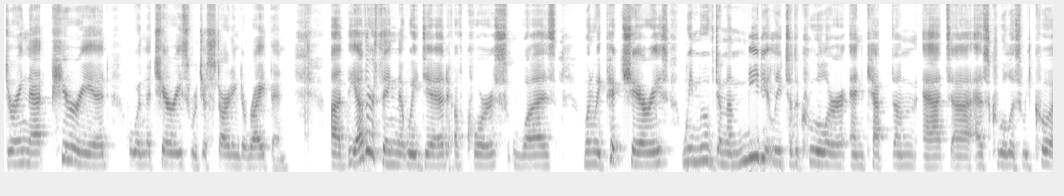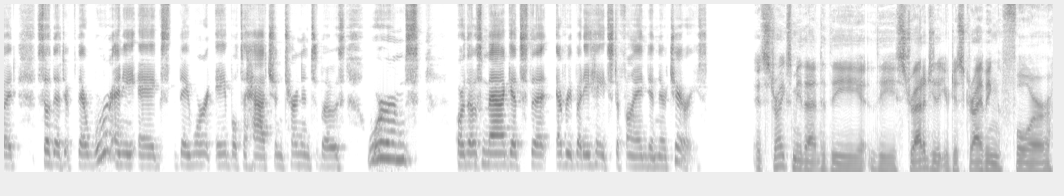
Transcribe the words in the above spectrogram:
during that period when the cherries were just starting to ripen. Uh, the other thing that we did, of course, was when we picked cherries, we moved them immediately to the cooler and kept them at uh, as cool as we could, so that if there were any eggs, they weren't able to hatch and turn into those worms or those maggots that everybody hates to find in their cherries. It strikes me that the the strategy that you're describing for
